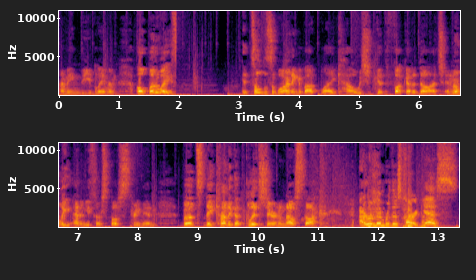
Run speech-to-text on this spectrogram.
I mean, do you blame him? Oh, by the way, it told us a warning about like how we should get the fuck out of Dodge, and normally enemies are supposed to stream in, but they kind of got glitched there and are now stuck. I remember this part. Yes.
